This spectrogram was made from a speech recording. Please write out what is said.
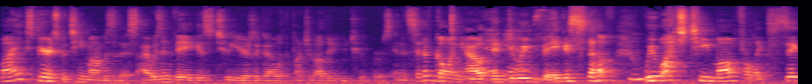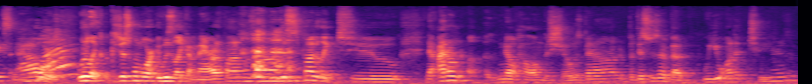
My experience with Teen Mom is this. I was in Vegas two years ago with a bunch of other YouTubers, and instead of going out and doing Vegas stuff, mm-hmm. we watched Teen Mom for like six hours. What? We're like, just one more. It was like a marathon was on. this is probably like two. Now, I don't know how long the show's been on, but this was about, were you on it two years ago?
